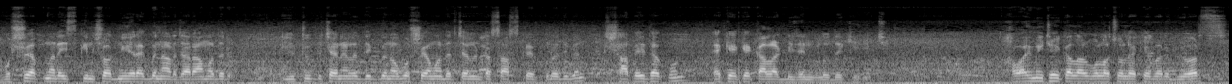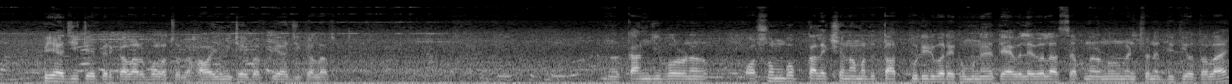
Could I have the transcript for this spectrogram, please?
অবশ্যই আপনারা স্ক্রিনশট নিয়ে রাখবেন, আর যারা আমাদের ইউটিউব চ্যানেলে দেখবেন, অবশ্যই আমাদের চ্যানেলটা সাবস্ক্রাইব করে দিবেন। সাথেই থাকুন, একে একে কালার ডিজাইনগুলো দেখিয়ে দিচ্ছি। হাওয়াই মিঠাই কালার বলা চলে একেবারে ভিউয়ার্স পেঁয়াজি টাইপের কালার বলা চলে, হাওয়াই মিঠাই বা পেঁয়াজি কালার কাঞ্জিবরণের অসম্ভব কালেকশন আমাদের তাঁতকুটির বারে কমুনিতে অ্যাভেলেবেল আছে আপনারা নূর ম্যানশনের দ্বিতীয় তলায়।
